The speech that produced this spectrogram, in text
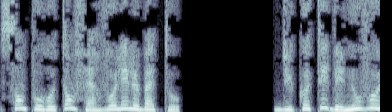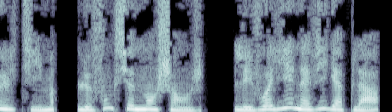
sans pour autant faire voler le bateau. Du côté des nouveaux ultimes, le fonctionnement change. Les voiliers naviguent à plat,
